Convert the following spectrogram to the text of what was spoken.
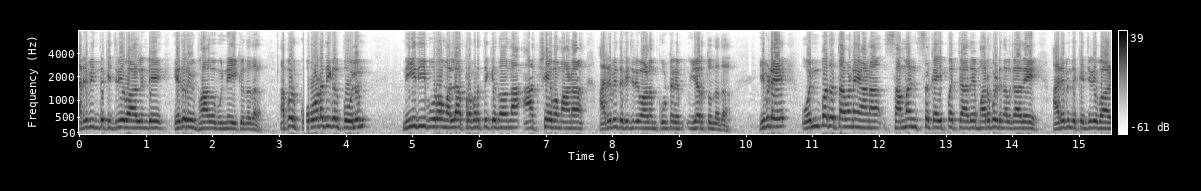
അരവിന്ദ് കെജ്രിവാളിന്റെ എതിർ വിഭാഗം ഉന്നയിക്കുന്നത്. അപ്പോൾ കോടതികൾ പോലും നീതിപൂർവമല്ല പ്രവർത്തിക്കുന്നതെന്ന ആക്ഷേപമാണ് അരവിന്ദ് കെജ്രിവാളും കൂട്ടരും ഉയർത്തുന്നത്. ഇവിടെ ഒൻപത് തവണയാണ് സമൻസ് കൈപ്പറ്റാതെ മറുപടി നൽകാതെ അരവിന്ദ് കെജ്രിവാൾ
